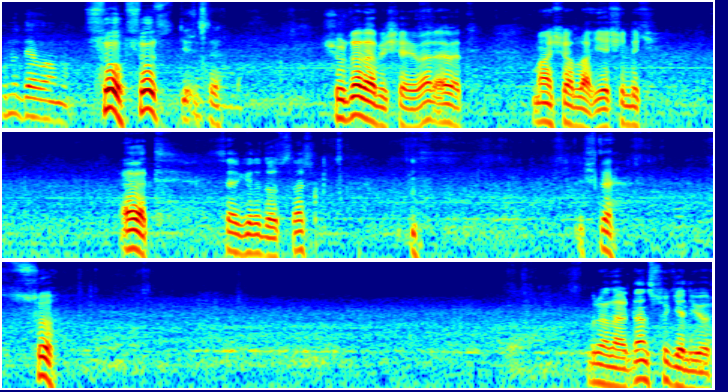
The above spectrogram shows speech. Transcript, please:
bunun devamı. Su, su. Şurada da bir şey var. Evet. Maşallah yeşillik. Evet. Sevgili dostlar. İşte su. Buralardan su geliyor.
